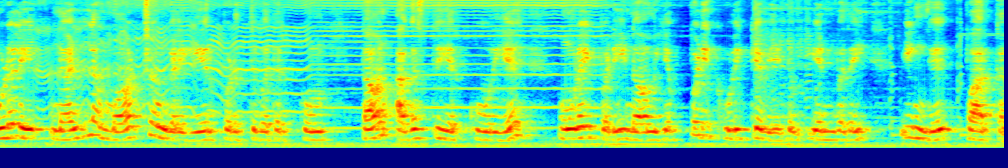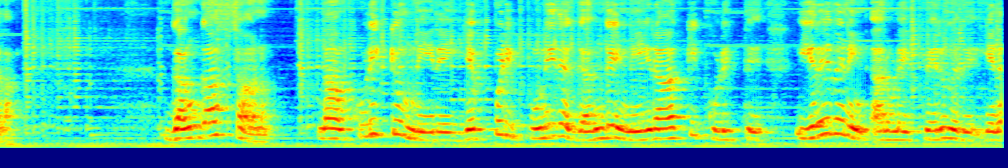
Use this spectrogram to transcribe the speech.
உடலில் நல்ல மாற்றங்களை ஏற்படுத்துவதற்கும் தான் அகஸ்தியர் கூறிய முறைப்படி நாம் எப்படி குளிக்க வேண்டும் என்பதை இங்கு பார்க்கலாம். கங்கா ஸ்நானம். நாம் குளிக்கும் நீரை எப்படி புனித கங்கை நீராக்கி குளித்து இறைவனின் அருளை பெறுவது என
